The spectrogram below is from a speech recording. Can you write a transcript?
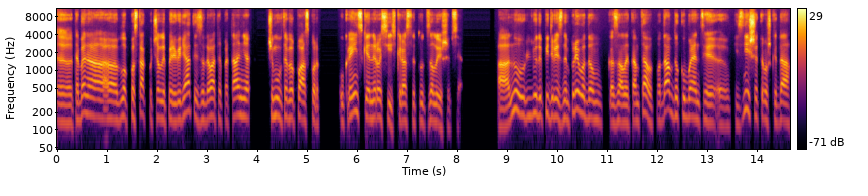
е, тебе на е, блокпостах почали перевіряти, задавати питання, чому в тебе паспорт український, а не російський, раз ти тут залишився. А ну, люди під різним приводом казали, там та подав документи, е, пізніше трошки дав.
